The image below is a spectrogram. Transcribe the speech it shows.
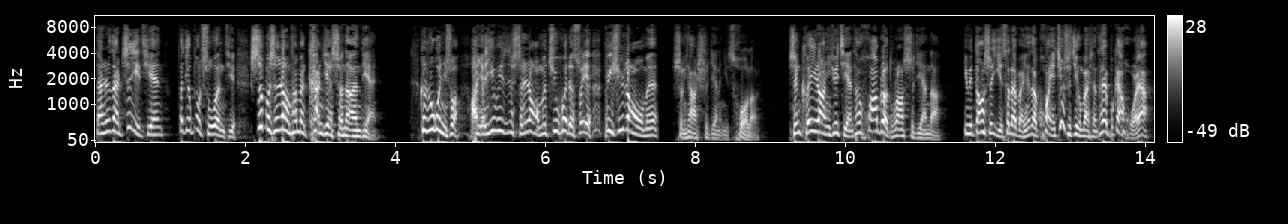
但是在这一天它就不出问题，是不是让他们看见神的恩典？可如果你说，哎呀，因为是神让我们聚会的，所以必须让我们省下时间了，你错了。神可以让你去捡，他花不了多长时间的，因为当时以色列百姓在旷野就是敬拜神，他也不干活呀，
